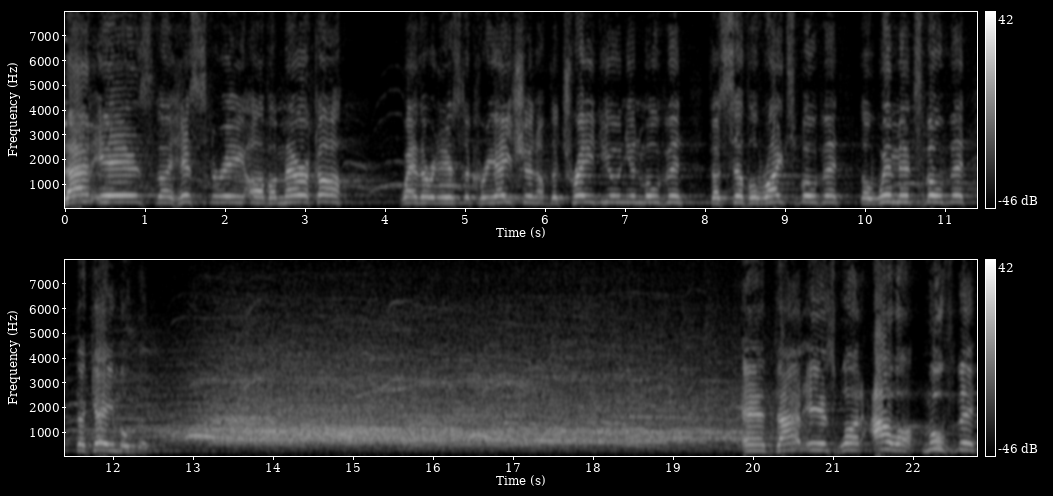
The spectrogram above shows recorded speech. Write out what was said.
That is the history of America, whether it is the creation of the trade union movement, the civil rights movement, the women's movement, the gay movement. And that is what our movement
